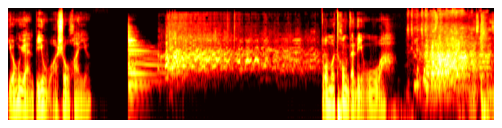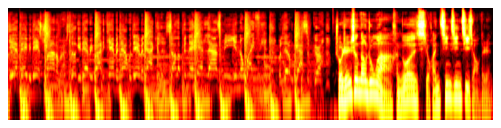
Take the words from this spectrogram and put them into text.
永远比我受欢迎。多么痛的领悟啊！说人生当中啊，很多喜欢斤斤计较的人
